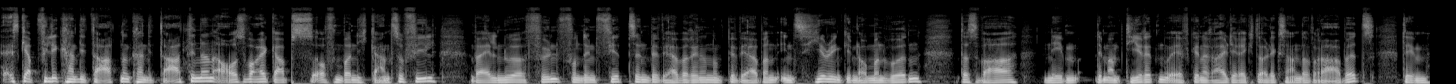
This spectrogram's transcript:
Es gab viele Kandidaten und Kandidatinnen. Auswahl gab es offenbar nicht ganz so viel, weil nur fünf von den 14 Bewerberinnen und Bewerbern ins Hearing genommen wurden. Das war neben dem amtierenden ORF-Generaldirektor Alexander Wrabetz, dem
